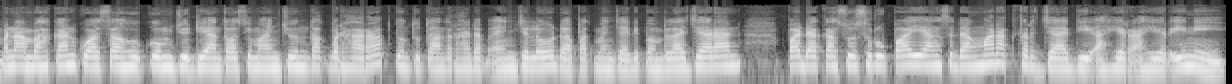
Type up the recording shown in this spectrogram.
Menambahkan kuasa hukum Judianto Simanjuntak berharap tuntutan terhadap Angelo dapat menjadi pembelajaran pada kasus serupa yang sedang marak terjadi akhir-akhir ini.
